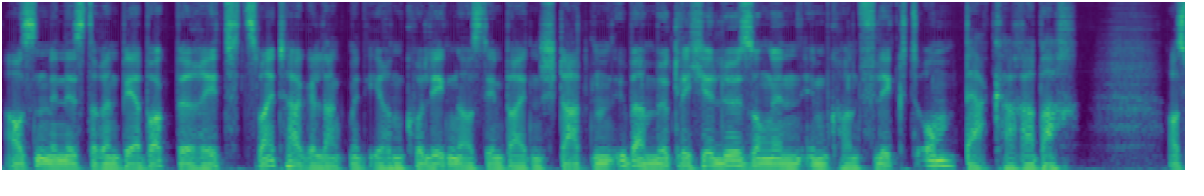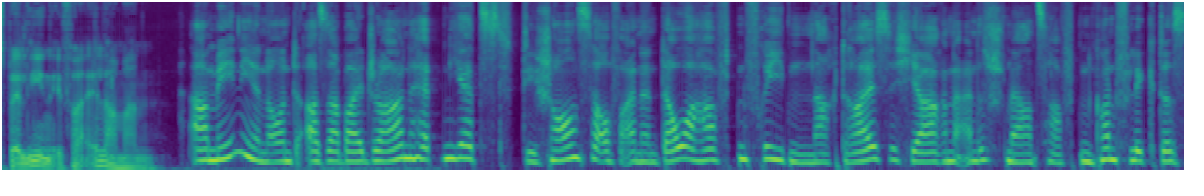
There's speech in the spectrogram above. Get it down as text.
Außenministerin Baerbock berät zwei Tage lang mit ihren Kollegen aus den beiden Staaten über mögliche Lösungen im Konflikt um Bergkarabach. Aus Berlin Eva Ellermann. Armenien und Aserbaidschan hätten jetzt die Chance auf einen dauerhaften Frieden nach 30 Jahren eines schmerzhaften Konfliktes.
